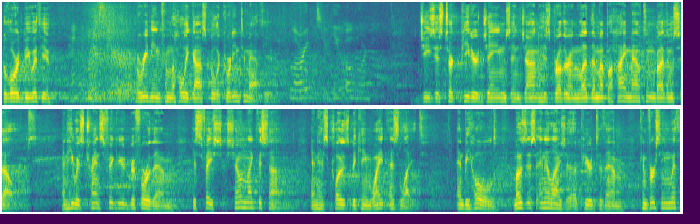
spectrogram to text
The Lord be with you. A reading from the Holy Gospel according to Matthew. Glory to you, O Lord. Jesus took Peter, James, and John, his brother, and led them up a high mountain by themselves. And he was transfigured before them. His face shone like the sun, and his clothes became white as light. And behold, Moses and Elijah appeared to them, conversing with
